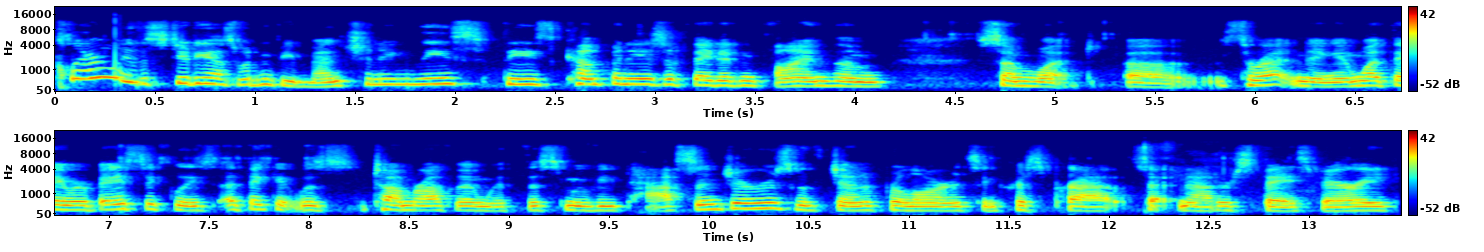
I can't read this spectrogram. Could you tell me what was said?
clearly the studios wouldn't be mentioning these these companies if they didn't find them somewhat uh, threatening. And what they were basically, I think it was Tom Rothman with this movie Passengers with Jennifer Lawrence and Chris Pratt set in outer space. Very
